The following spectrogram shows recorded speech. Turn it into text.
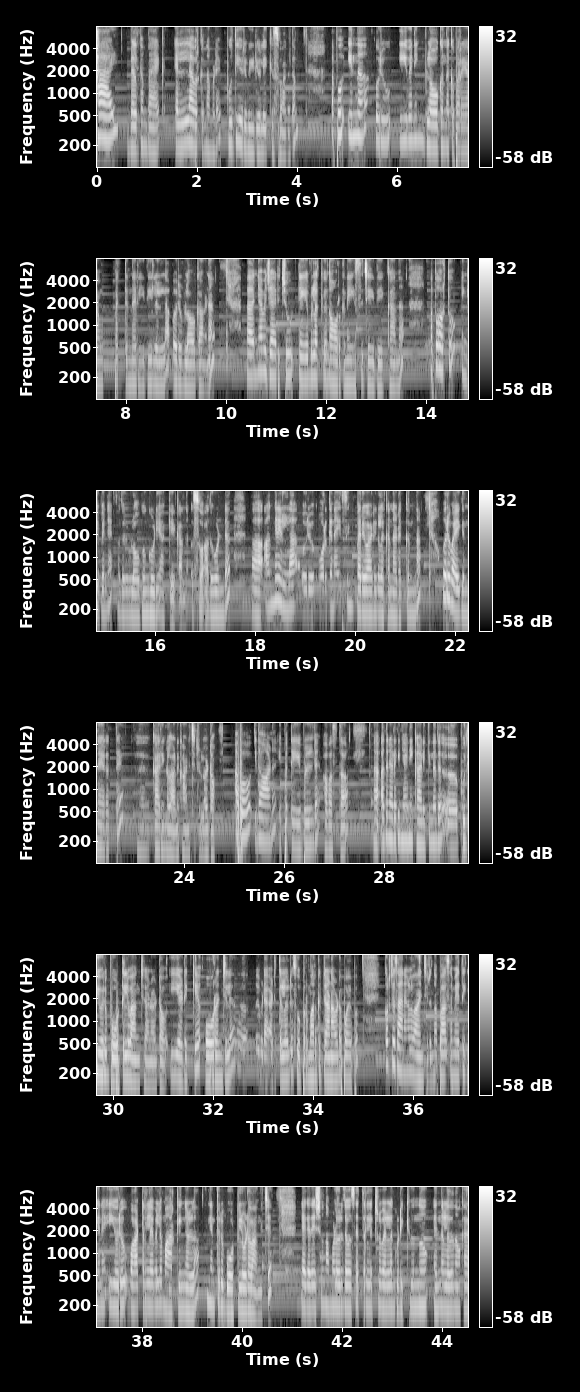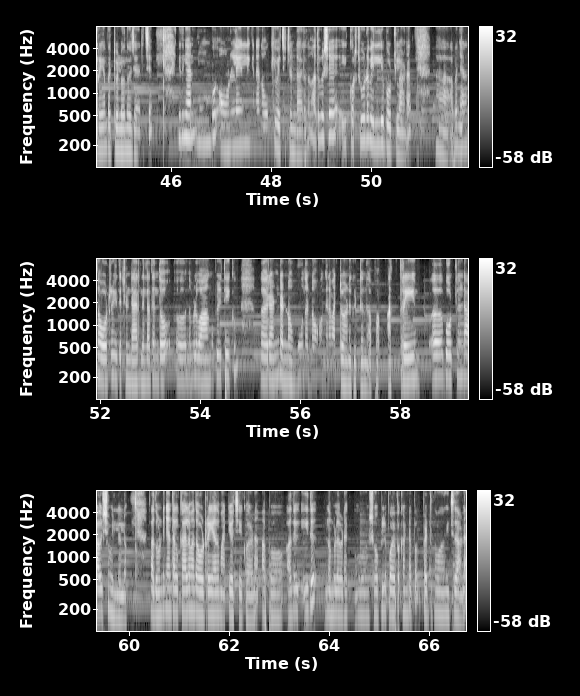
Hi welcome back എല്ലാവർക്കും നമ്മുടെ പുതിയൊരു വീഡിയോയിലേക്ക് സ്വാഗതം. അപ്പോൾ ഇന്ന് ഒരു ഈവനിങ് വ്ളോഗ് എന്നൊക്കെ പറയാൻ പറ്റുന്ന രീതിയിലുള്ള ഒരു വ്ളോഗാണ് ഞാൻ വിചാരിച്ചു ടേബിളൊക്കെ ഒന്ന് ഓർഗനൈസ് ചെയ്തേക്കാന്ന്. അപ്പോൾ ഓർത്തു എങ്കിൽ പിന്നെ അതൊരു വ്ളോഗും കൂടി ആക്കിയേക്കാന്ന്. സോ അതുകൊണ്ട് അങ്ങനെയുള്ള ഒരു ഓർഗനൈസിങ് പരിപാടികളൊക്കെ നടക്കുന്ന ഒരു വൈകുന്നേരത്തെ കാര്യങ്ങളാണ് കാണിച്ചിട്ടുള്ളത് കേട്ടോ. അപ്പോൾ ഇതാണ് ഇപ്പോൾ ടേബിളിന്റെ അവസ്ഥ. അതിനിടയ്ക്ക് ഞാൻ ഈ കാണിക്കുന്നത് പുതിയൊരു ബോട്ടിൽ വാങ്ങിച്ചതാണ് കേട്ടോ. ഈ ഇടയ്ക്ക് ഓറഞ്ചിൽ ഇവിടെ അടുത്തുള്ള ഒരു സൂപ്പർ മാർക്കറ്റാണ് അവിടെ പോയപ്പോൾ കുറച്ച് സാധനങ്ങൾ വാങ്ങിച്ചിരുന്നു. അപ്പോൾ ആ സമയത്ത് ഇങ്ങനെ ഈ ഒരു വാട്ടർ ലെവൽ മാർക്കിംഗ് ഉള്ള ഇങ്ങനത്തെ ഒരു ബോട്ടിലൂടെ വാങ്ങിച്ച് ഏകദേശം നമ്മളൊരു ദിവസം എത്ര ലിറ്റർ വെള്ളം കുടിക്കുന്നു എന്നുള്ളത് നമുക്ക് അറിയാൻ പറ്റുമല്ലോ എന്ന് വിചാരിച്ച് ഇത് ഞാൻ മുമ്പ് ഓൺലൈനിൽ ഇങ്ങനെ നോക്കി വെച്ചിട്ടുണ്ടായിരുന്നു. അത് പക്ഷേ ഈ കുറച്ചുകൂടെ വലിയ ബോട്ടിലാണ്. അപ്പം ഞാനത് ഓർഡർ ചെയ്തിട്ടുണ്ടായിരുന്നില്ല. അതെന്തോ നമ്മൾ വാങ്ങുമ്പോഴത്തേക്കും രണ്ടെണ്ണോ മൂന്നെണ്ണോ അങ്ങനെ മറ്റോ ആണ് കിട്ടുന്നത്. അപ്പം അത്രയും ബോട്ടിലിന്റെ ആവശ്യമില്ലല്ലോ. അതുകൊണ്ട് ഞാൻ തൽക്കാലം അത് ഓർഡർ ചെയ്യാതെ മാറ്റി വെച്ചേക്കുവാണ്. അപ്പോൾ അത് ഇത് നമ്മളിവിടെ ഷോപ്പിൽ പോയപ്പോൾ കണ്ടപ്പോൾ പെട്ടെന്ന് വാങ്ങിച്ചതാണ്.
